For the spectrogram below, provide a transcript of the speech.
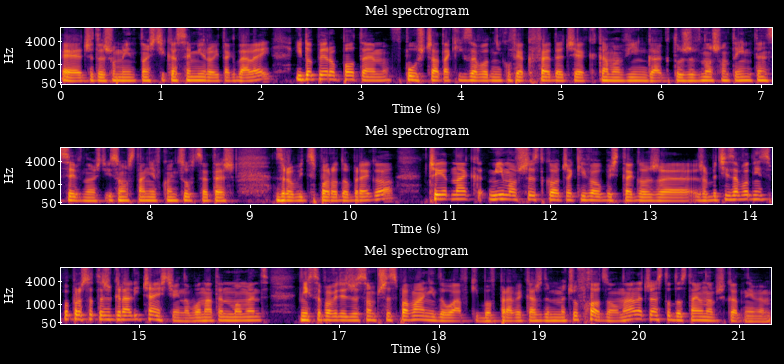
e, czy też umiejętności Casemiro i tak dalej. I dopiero potem wpuszcza takich zawodników jak Fede, czy jak Kamavinga, którzy wnoszą tę intensywność i są w stanie w końcówce też zrobić sporo dobrego. Czy jednak mimo wszystko oczekiwałbyś tego, że, żeby ci zawodnicy po prostu też grali częściej, no bo na ten moment nie chcę powiedzieć, że są przyspawani do ławki, bo w prawie każdym meczu wchodzą, no ale często dostają na przykład, nie wiem,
